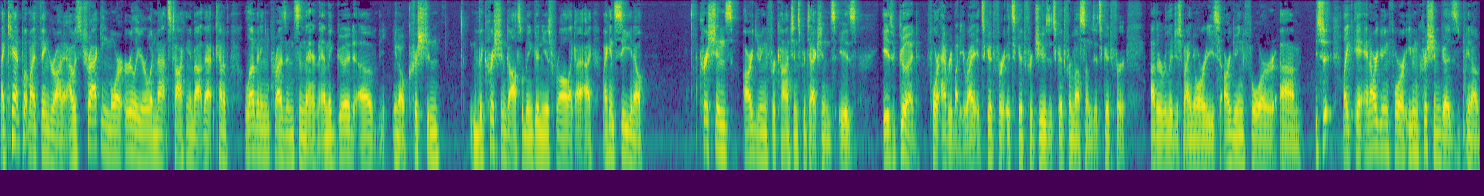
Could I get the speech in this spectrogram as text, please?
I can't put my finger on it. I was tracking more earlier when Matt's talking about that kind of leavening presence and the and, and the good of you know Christian the Christian gospel being good news for all. Like I, I, I can see, you know, Christians arguing for conscience protections is is good for everybody, right? It's good for it's good for Jews, it's good for Muslims, it's good for other religious minorities. Arguing for um, like and arguing for even Christian goods, you know,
